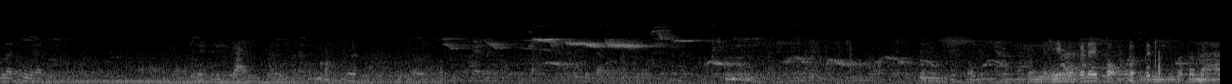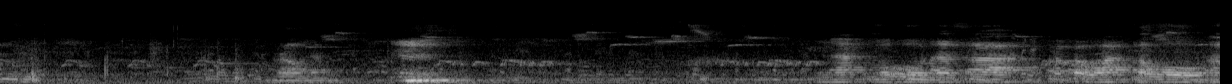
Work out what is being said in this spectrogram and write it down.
อะไรอู่อะไรนี่ผมก็ได้ปกดีพัฒนามีดีลองนะนะโมตัสสะภะคะวะโตอะ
